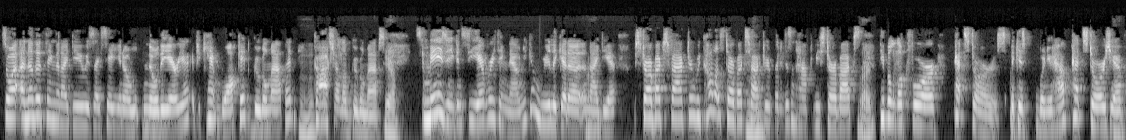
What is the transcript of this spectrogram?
So uh, another thing that I do is I say, you know, know the area. If you can't walk it, Google Map it. Mm-hmm. Gosh, I love Google Maps. Yeah. It's amazing. You can see everything now, and you can really get a, an right. Idea. Starbucks Factor, we call it Starbucks mm-hmm. Factor, but it doesn't have to be Starbucks. Right. People look for pet stores because when you have pet stores, you have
